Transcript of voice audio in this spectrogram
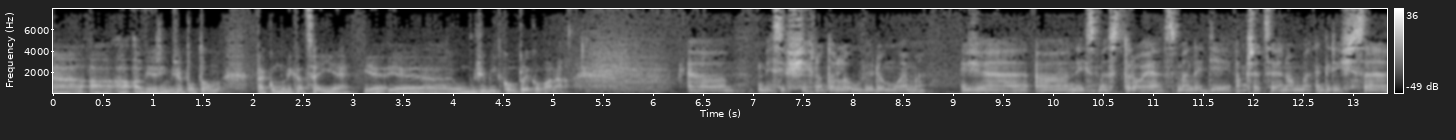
A, a, a věřím, že potom ta komunikace je, je, je, může být komplikovaná. My si všechno tohle uvědomujeme že eh, nejsme stroje, jsme lidi a přece jenom, když se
